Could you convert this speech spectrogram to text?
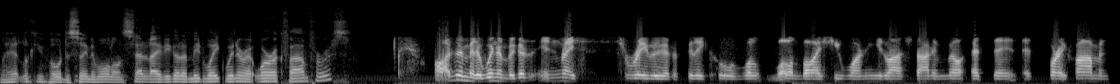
Yeah, looking forward to seeing them all on Saturday. Have you got a midweek winner at Warwick Farm for us? Oh, I don't know about a winner. We got in race three. We got a filly called Wallenby. She won here last start in Mel- at the at Warwick Farm, and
